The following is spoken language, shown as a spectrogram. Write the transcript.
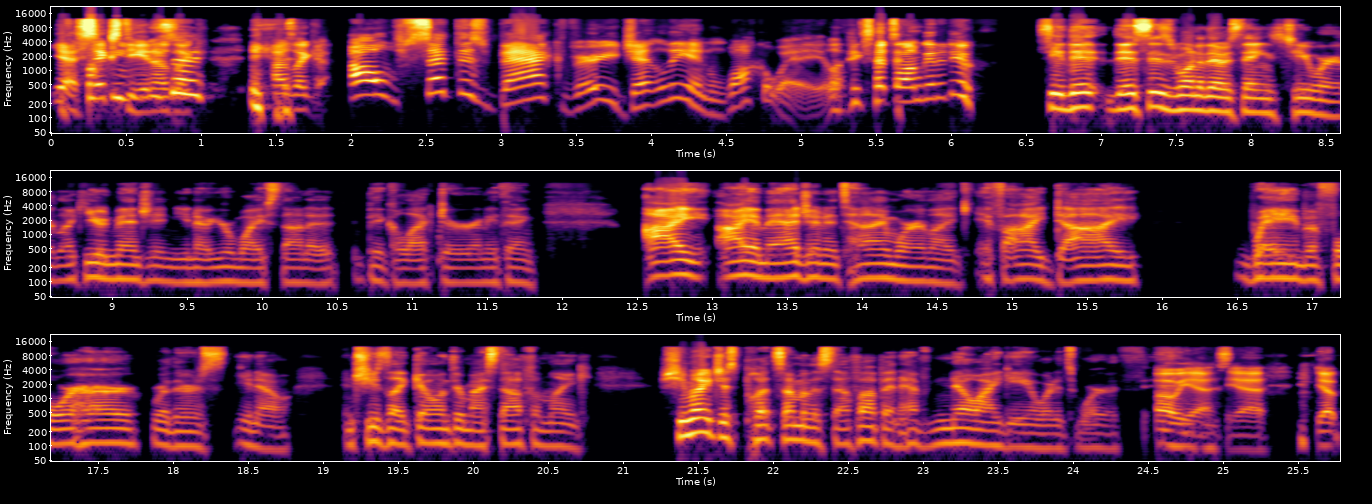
yeah, sixty. And I was like, I was like, "I'll set this back very gently and walk away." Like that's all I'm gonna do. See, th- this is one of those things too, where like you had mentioned, you know, your wife's not a big collector or anything. I I imagine a time where like if I die way before her, where there's you know, and she's like going through my stuff, I'm like, she might just put some of the stuff up and have no idea what it's worth. Oh yeah, yeah, Yep.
